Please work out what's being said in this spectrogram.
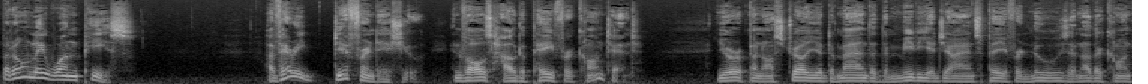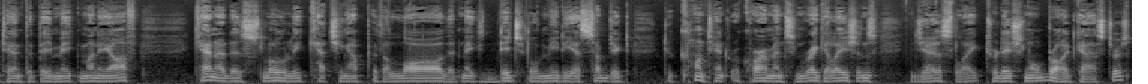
but only one piece. A very different issue involves how to pay for content. Europe and Australia demand that the media giants pay for news and other content that they make money off, Canada is slowly catching up with a law that makes digital media subject to content requirements and regulations, just like traditional broadcasters.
